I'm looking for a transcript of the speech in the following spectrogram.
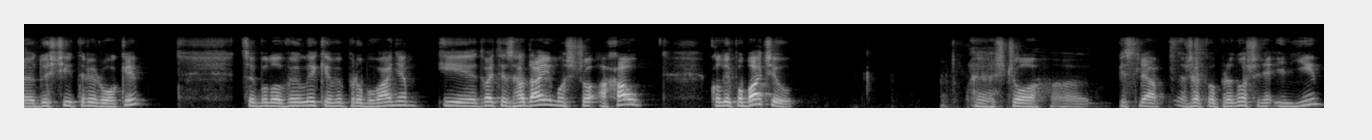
е, дощі три роки. Це було велике випробування. І давайте згадаємо, що Ахав, коли побачив, е, що е, після жертвоприношення Іллі,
